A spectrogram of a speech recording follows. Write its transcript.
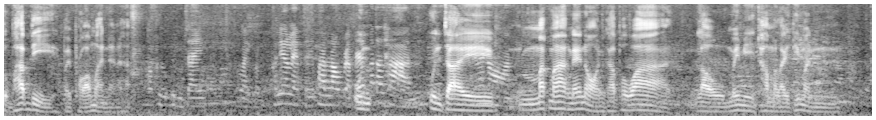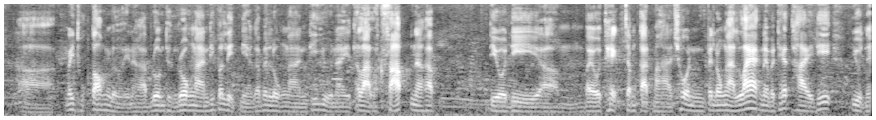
สุขภาพดีไปพร้อมกันนะครับก็คืออุ่นใจไหวแบบเขาเรียกอะไรผลิตภัณฑ์เราแบบอุ่ได้นมาตรฐาน อุ่นใจแน่นมากๆแน่นอนครับ เพราะว่าเราไม่มีทำอะไรที่มันอ่า ไม่ถูกต้องเลยนะครับ รวมถึงโรงงานที่ผลิตเนี่ยก็เป็นโรงงานที่อยู่ในตลาดหลักทรัพย์นะครับ DOD Biotech จำกัดมหาชน เป็นโรงงานแรกในประเทศไทยที่อยู่ใน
